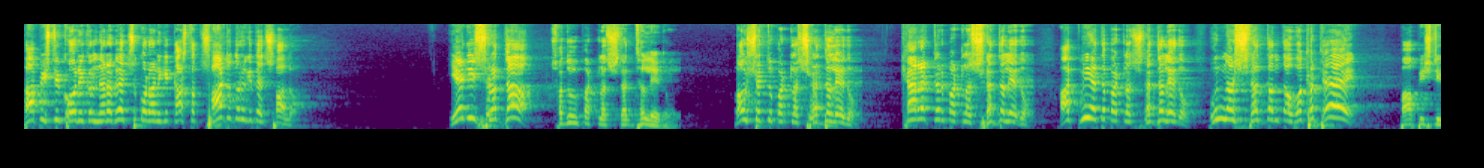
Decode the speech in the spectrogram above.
పాపిష్టి కోరికలు నెరవేర్చుకోవడానికి కాస్త చాటు దొరికితే చాలు ఏది శ్రద్ధ? చదువు పట్ల శ్రద్ధ లేదు. భవిష్యత్తు పట్ల శ్రద్ధ లేదు. క్యారెక్టర్ పట్ల శ్రద్ధ లేదు. ఆత్మీయత పట్ల శ్రద్ధ లేదు. ఉన్న శ్రద్ధ అంతా ఒకటే. పాపిష్టి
